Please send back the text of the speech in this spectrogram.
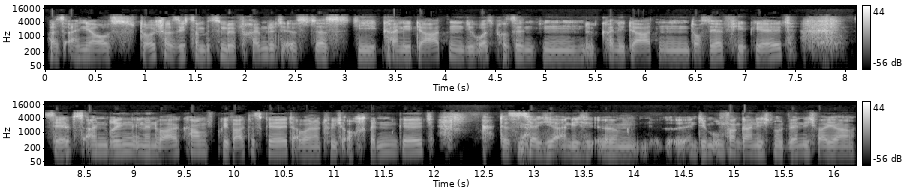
Was einen ja aus deutscher Sicht so ein bisschen befremdet ist, dass die Kandidaten, die US-Präsidenten-Kandidaten doch sehr viel Geld selbst einbringen in den Wahlkampf, privates Geld, aber natürlich auch Spendengeld. Das ist ja, ja hier eigentlich ähm, in dem Umfang gar nicht notwendig, weil ja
